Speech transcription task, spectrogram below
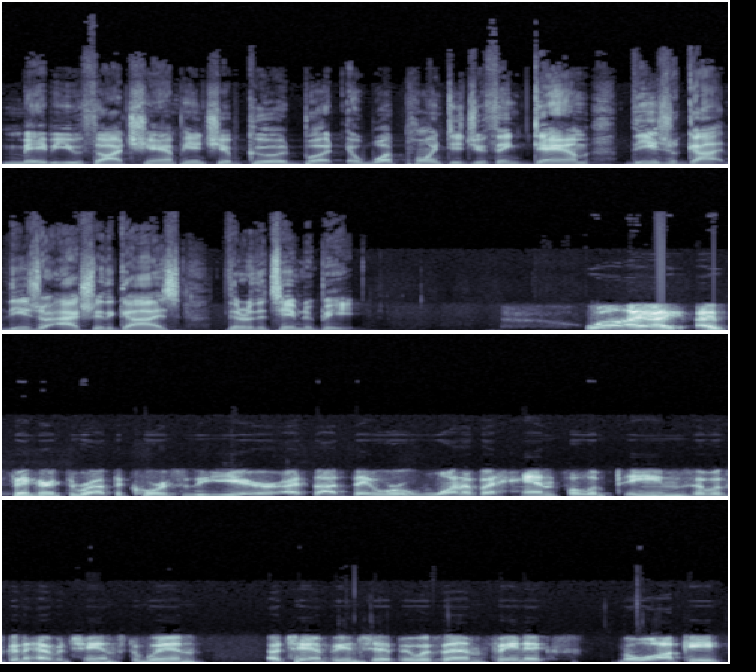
Maybe you thought championship good, but at what point did you think, damn, these are guys, these are actually the guys that are the team to beat? Well, I, I, I figured throughout the course of the year, I thought they were one of a handful of teams that was going to have a chance to win a championship. It was them, Phoenix, Milwaukee,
